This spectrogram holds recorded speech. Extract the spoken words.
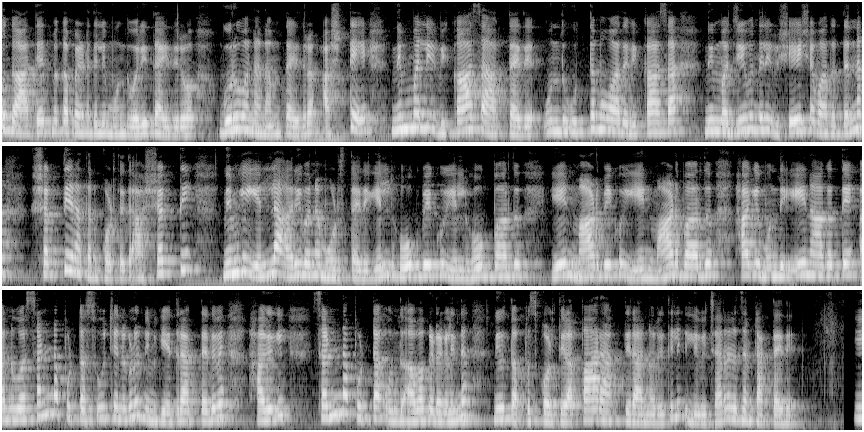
ಒಂದು ಆಧ್ಯಾತ್ಮಿಕ ಪಯಣದಲ್ಲಿ ಮುಂದುವರಿತಾ ಇದ್ದೀರೋ, ಗುರುವನ್ನು ನಂಬ್ತಾ ಇದ್ದೀರೋ, ಅಷ್ಟೇ ನಿಮ್ಮಲ್ಲಿ ವಿಕಾಸ ಆಗ್ತಾ ಇದೆ. ಒಂದು ಉತ್ತಮವಾದ ವಿಕಾಸ ನಿಮ್ಮ ಜೀವನದಲ್ಲಿ ವಿಶೇಷವಾದದ್ದನ್ನು ಶಕ್ತಿಯನ್ನು ತಂದುಕೊಡ್ತಾ ಇದೆ. ಆ ಶಕ್ತಿ ನಿಮಗೆ ಎಲ್ಲ ಅರಿವನ್ನು ಮೂಡಿಸ್ತಾ ಇದೆ. ಎಲ್ಲಿ ಹೋಗಬೇಕು, ಎಲ್ಲಿ ಹೋಗಬಾರ್ದು, ಏನು ಮಾಡಬೇಕು, ಏನು ಮಾಡಬಾರ್ದು, ಹಾಗೆ ಮುಂದೆ ಏನಾಗುತ್ತೆ ಅನ್ನುವ ಸಣ್ಣ ಪುಟ್ಟ ಸೂಚನೆಗಳು ನಿಮಗೆ ಎದುರಾಗ್ತಾ ಇದ್ದಾವೆ ಹಾಗಾಗಿ ಸಣ್ಣ ಪುಟ್ಟ ಒಂದು ಅವಘಡಗಳಿಂದ ನೀವು ತಪ್ಪಿಸ್ಕೊಳ್ತೀರಾ, ಪಾರಾಗ್ತೀರಾ ಅನ್ನೋ ರೀತಿಯಲ್ಲಿ ಇಲ್ಲಿ ವಿಚಾರ ರೆಸಲ್ಟ್ ಆಗ್ತಾ ಇದೆ. ಈ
